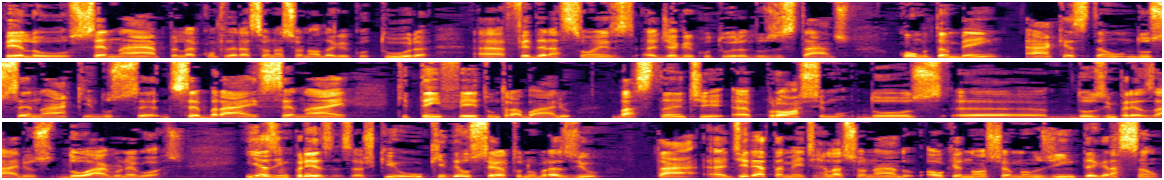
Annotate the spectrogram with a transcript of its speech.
pelo Senar, pela Confederação Nacional da Agricultura, uh, federações de agricultura dos estados, como também a questão do Senac, do Sebrae, Senai, que tem feito um trabalho bastante uh, próximo dos, uh, dos empresários do agronegócio. E as empresas, acho que o que deu certo no Brasil está uh, diretamente relacionado ao que nós chamamos de integração.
